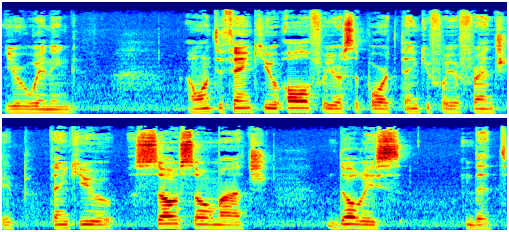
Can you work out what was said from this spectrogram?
you're winning. I want to thank you all for your support. Thank you for your friendship. Thank you so, so much, Doris, that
